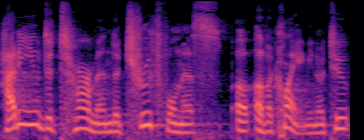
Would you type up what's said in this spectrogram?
how do you determine the truthfulness of, of a claim? You know, two,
